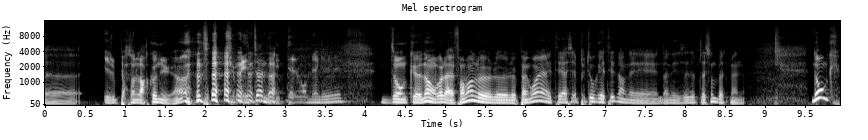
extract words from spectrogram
Euh, et personne l'a reconnu. Hein. Tu m'étonnes, il est tellement bien grimé. Donc euh, non, voilà, vraiment le, le- le pingouin a été assez, plutôt gâté dans les, dans les adaptations de Batman. Donc,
